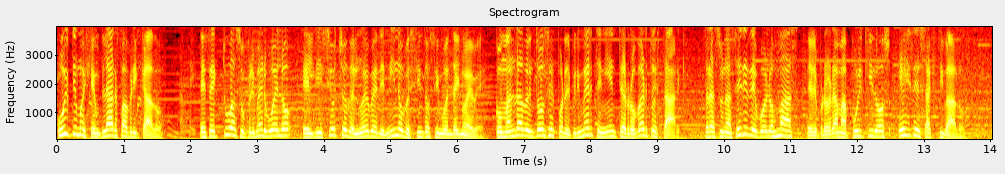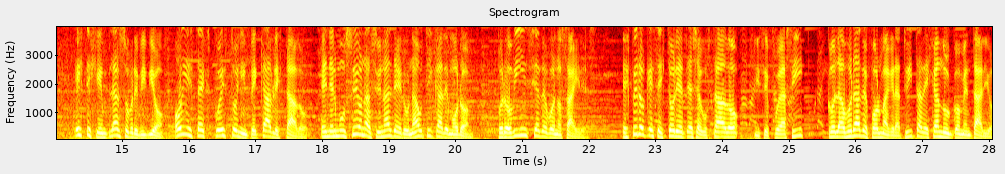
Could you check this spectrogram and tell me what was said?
Último ejemplar fabricado. Efectúa su primer vuelo el 18 del 9 de 1959, comandado entonces por el primer teniente Roberto Stark. Tras una serie de vuelos más, el programa Pulky 2 es desactivado. Este ejemplar sobrevivió. Hoy está expuesto en impecable estado en el Museo Nacional de Aeronáutica de Morón, provincia de Buenos Aires. Espero que esta historia te haya gustado y si fue así, colabora de forma gratuita dejando un comentario.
